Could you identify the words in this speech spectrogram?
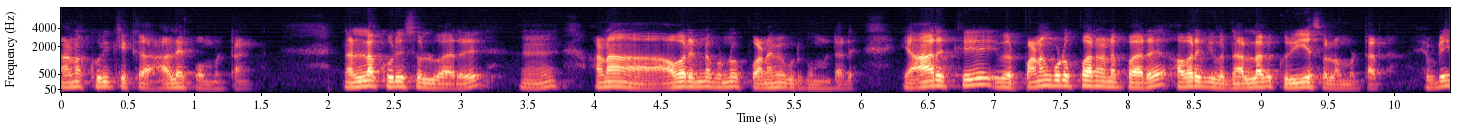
ஆனால் குறிக்க ஆளே போக மாட்டாங்க நல்லா குறி சொல்வார். ஆனால் அவர் என்ன பண்ணுவோம் பணமே கொடுக்க மாட்டார். யாருக்கு? இவர் பணம் கொடுப்பார் நினைப்பார். அவருக்கு இவர் நல்லாவே குறியே சொல்ல மாட்டார். எப்படி?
